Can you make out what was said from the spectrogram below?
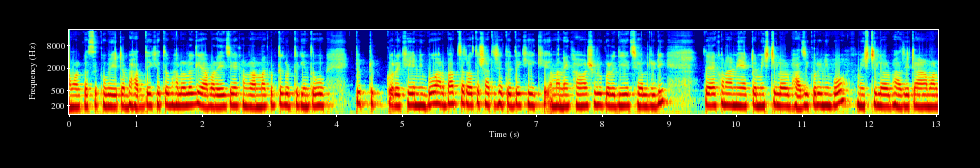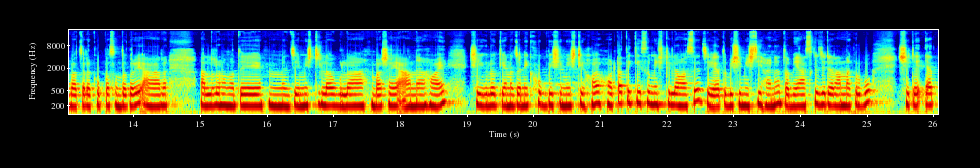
আমার কাছে খুবই এটা ভাত দিয়ে খেতেও ভালো লাগে। আবার এই যে এখন রান্না করতে করতে কিন্তু টুকটুক করে খেয়ে নিব। আর বাচ্চারাও তো সাথে সাথে দেখি মানে খাওয়া শুরু করে দিয়েছে অলরেডি তো এখন আমি একটা মিষ্টি লাউর ভাজি করে নিব। মিষ্টি লাউর ভাজিটা আমার বাচ্চারা খুব পছন্দ করে। আর আল্লাহ রহমতে যে মিষ্টি লাউগুলা বাসায় আনা হয়, সেগুলো কেন জানি খুব বেশি মিষ্টি হয়। হঠাৎই কিছু মিষ্টি লাউ আছে যে এত বেশি মিষ্টি হয় না। তবে আজকে যেটা রান্না করব, সেটা এত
